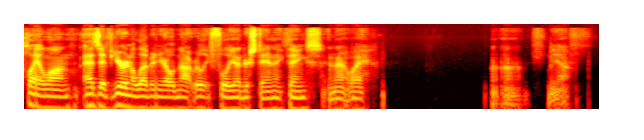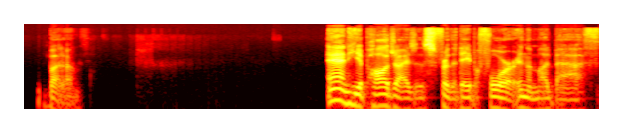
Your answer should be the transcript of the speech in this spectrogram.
play along as if you're an 11 year old not really fully understanding things in that way. Uh, yeah but um and he apologizes for the day before in the mud bath.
